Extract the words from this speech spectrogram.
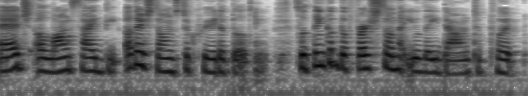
edge alongside the other stones to create a building. So think of the first stone that you laid down to put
